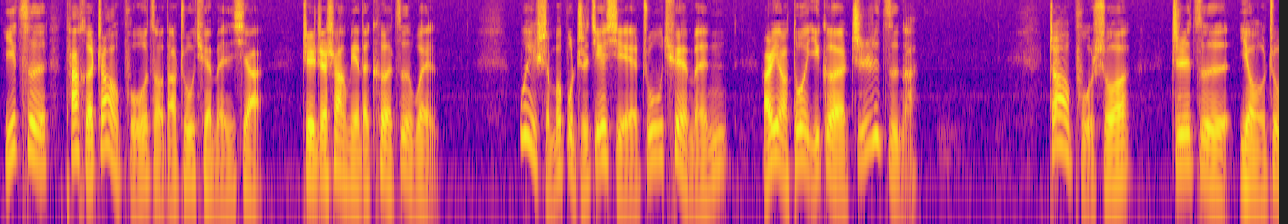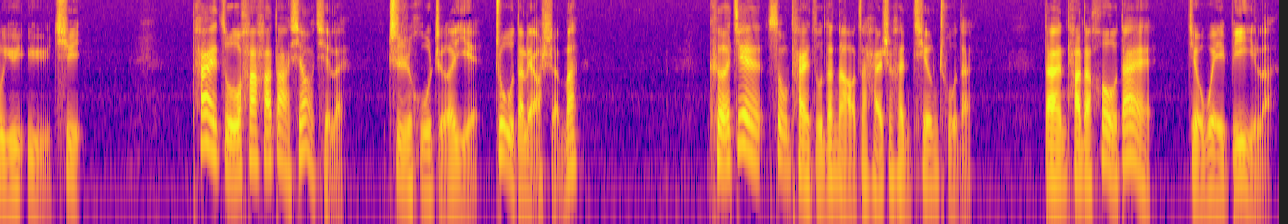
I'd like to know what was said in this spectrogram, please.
一次，他和赵普走到朱雀门下，指着上面的刻字问：“为什么不直接写‘朱雀门’，而要多一个‘之’字呢？”赵普说：“‘之’字有助于语气。”太祖哈哈大笑起来：“知乎者也，住得了什么？”可见宋太祖的脑子还是很清楚的，但他的后代就未必了。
